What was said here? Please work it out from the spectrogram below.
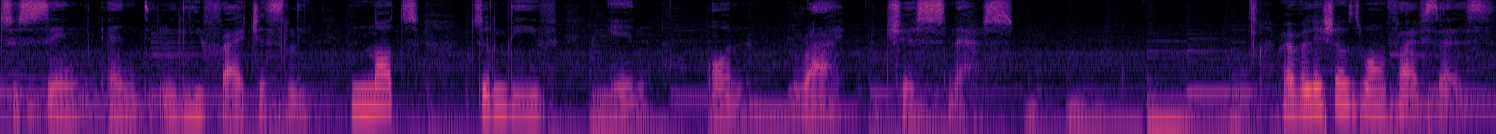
to sin and live righteously, not to live in unrighteousness. Revelations 1 5 says,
